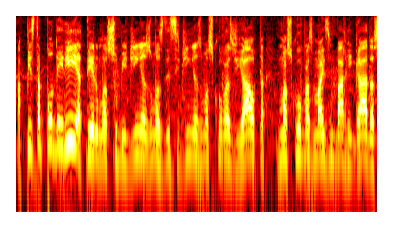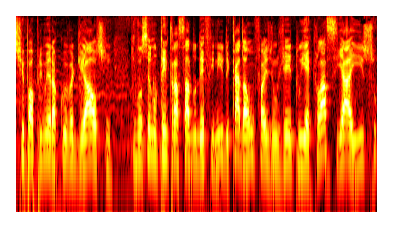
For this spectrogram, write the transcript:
A pista poderia ter umas subidinhas, umas descidinhas, umas curvas de alta, umas curvas mais embarrigadas, tipo a primeira curva de Austin, que você não tem traçado definido e cada um faz de um jeito e é classe A isso,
